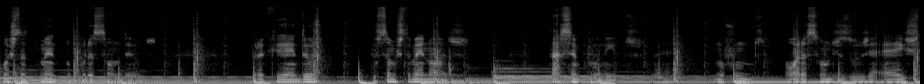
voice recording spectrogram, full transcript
constantemente no coração de Deus para que em Deus possamos também nós estar sempre unidos. É? No fundo, a oração de Jesus é isto,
